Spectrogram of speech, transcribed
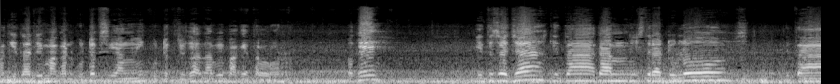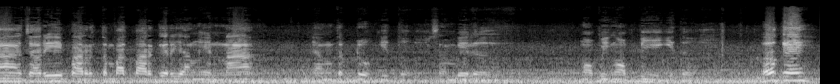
Pagi tadi makan gudeg siang ini gudeg juga tapi pakai telur. Oke? Itu saja. Kita akan istirahat dulu. Kita cari par tempat parkir yang enak yang teduh gitu. Sambil ngopi-ngopi gitu. Oke.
